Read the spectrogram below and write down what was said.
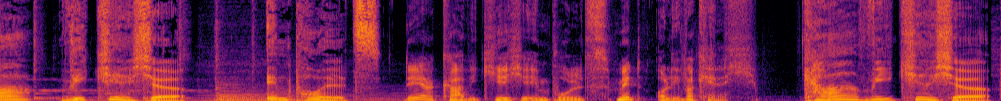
K wie Kirche. Impuls. Der KW Kirche Impuls mit Oliver Kelch. K wie Kirche.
